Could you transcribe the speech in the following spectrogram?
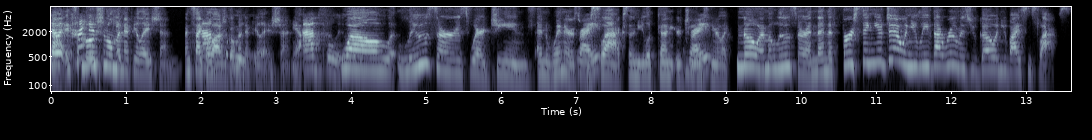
Yeah, it it's kind of- emotional manipulation and psychological Absolutely. manipulation. Yeah. Absolutely. Well, losers wear jeans and winners wear slacks. And then you look down at your jeans Right. and you're like, no, I'm a loser. And then the first thing you do when you leave that room is you go and you buy some slacks.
